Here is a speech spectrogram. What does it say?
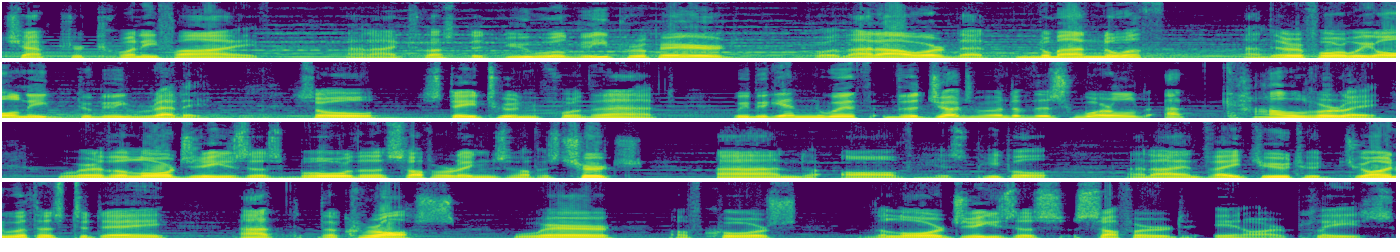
chapter 25, and I trust that you will be prepared for that hour that no man knoweth, and therefore we all need to be ready. So stay tuned for that. We begin with the judgment of this world at Calvary, where the Lord Jesus bore the sufferings of his church and of his people and I invite you to join with us today at the cross, where, of course, the Lord Jesus suffered in our place.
